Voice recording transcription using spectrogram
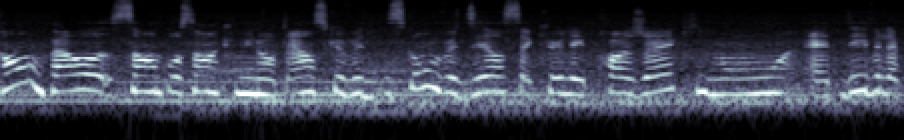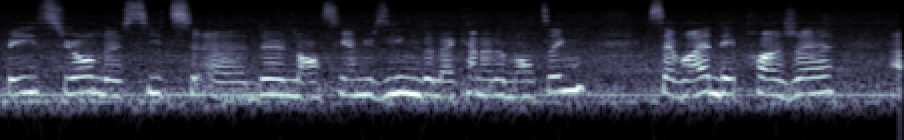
Quand on parle 100% communautaire, ce qu'on ce veut dire, c'est que les projets qui vont être développés sur le site euh, de l'ancienne usine de la Canada Malting, c'est vrai des projets euh,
